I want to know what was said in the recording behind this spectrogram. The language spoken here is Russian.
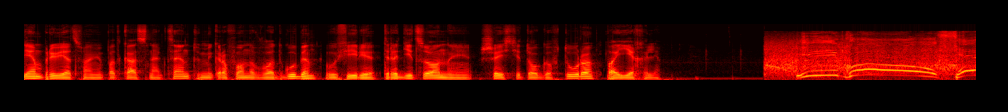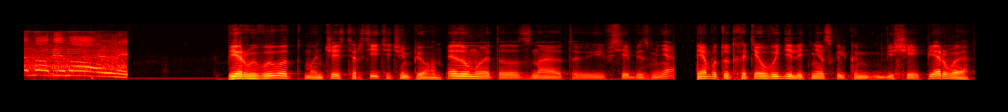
Всем привет, с вами подкастный акцент, у микрофона Влад Губин, в эфире традиционные 6 итогов тура, поехали! И гол феноменальный! Первый вывод, Манчестер Сити чемпион. Я думаю, это знают и все без меня. Я бы тут хотел выделить несколько вещей. Первое,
